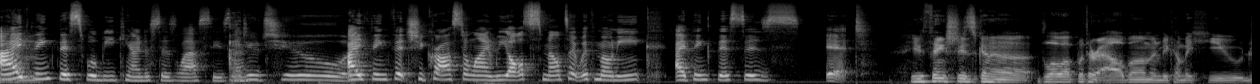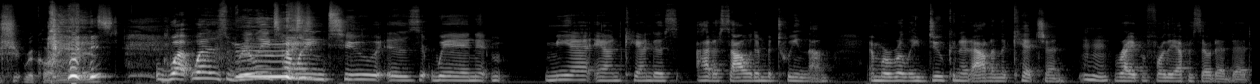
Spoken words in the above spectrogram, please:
I mm-hmm. think this will be Candace's last season. I do too. I think that she crossed a line. We all smelt it with Monique. I think this is it. You think she's gonna blow up with her album and become a huge recording artist? what was really telling too is when Mia and Candace had a salad in between them and were really duking it out in the kitchen right before the episode ended.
